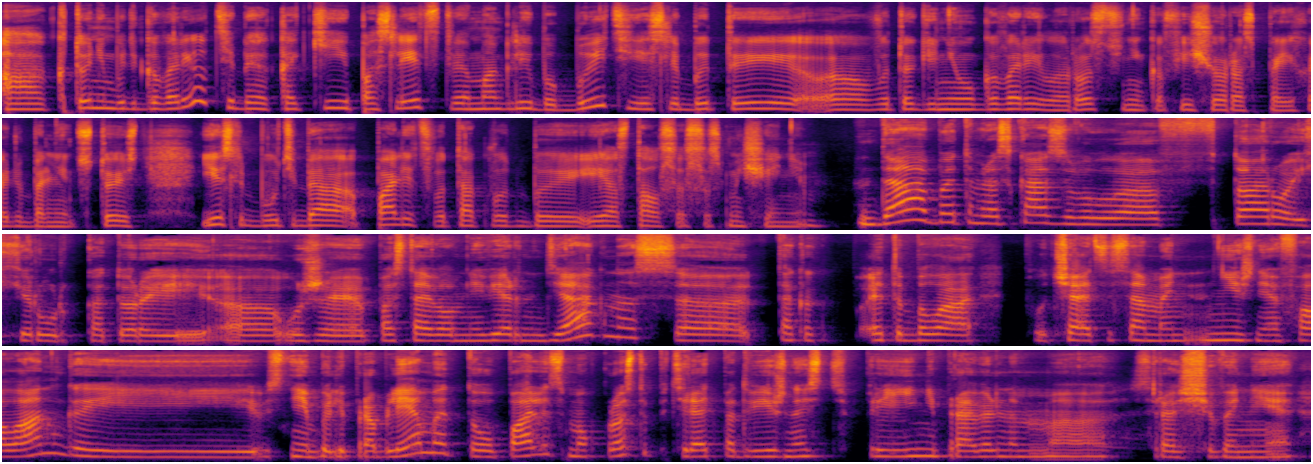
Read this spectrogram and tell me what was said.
А кто-нибудь говорил тебе, какие последствия могли бы быть, если бы ты э, в итоге не уговорила родственников еще раз поехать в больницу? То есть, если бы у тебя палец вот так вот бы и остался со смещением? Да, об этом рассказывал второй хирург, который э, уже поставил мне верный диагноз, э, так как это была получается, самая нижняя фаланга, и с ней были проблемы, то палец мог просто потерять подвижность при неправильном э, сращивании.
